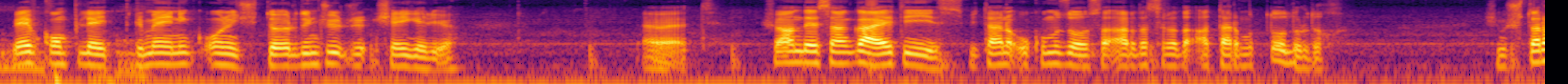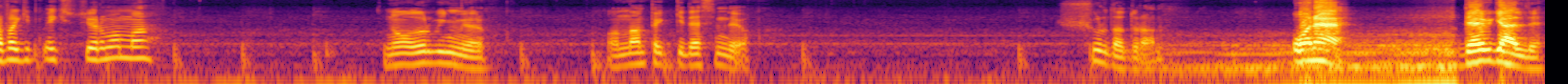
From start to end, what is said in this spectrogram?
Wave complete. Remaining 13. Dördüncü şey geliyor. Evet. Şu anda esen gayet iyiyiz. Bir tane okumuz olsa arada sırada atar mutlu olurduk. Şimdi şu tarafa gitmek istiyorum ama ne olur bilmiyorum. Ondan pek gidesim de yok. Şurada duralım. O ne? Dev geldi.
